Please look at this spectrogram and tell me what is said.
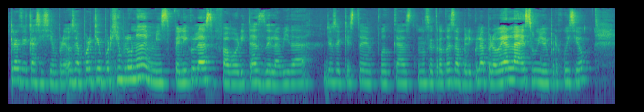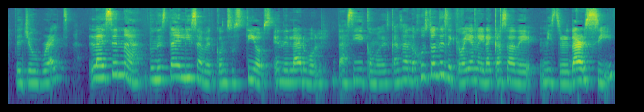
Creo que casi siempre. O sea, porque, por ejemplo, una de mis películas favoritas de la vida, yo sé que este podcast no se trata de esa película, pero véanla, es Orgullo y Prejuicio, de Joe Bright. La escena donde está Elizabeth con sus tíos en el árbol, así como descansando, justo antes de que vayan a ir a casa de Mr. Darcy,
